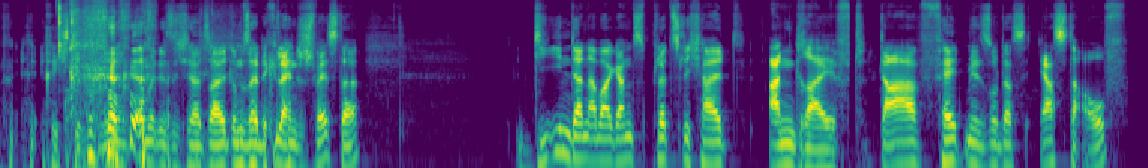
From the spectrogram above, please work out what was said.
Richtig, ne? kümmert er sich halt, halt um seine kleine Schwester, die ihn dann aber ganz plötzlich halt angreift. Da fällt mir so das erste auf.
